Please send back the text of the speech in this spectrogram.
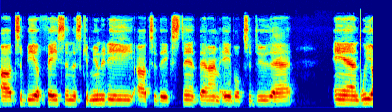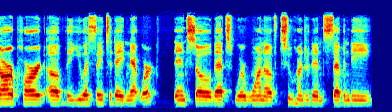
uh, to be a face in this community uh, to the extent that i'm able to do that. And we are part of the usa today network. And so that's we're one of 270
